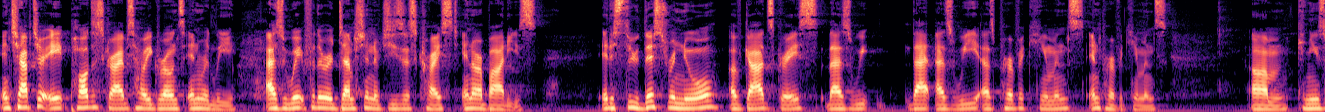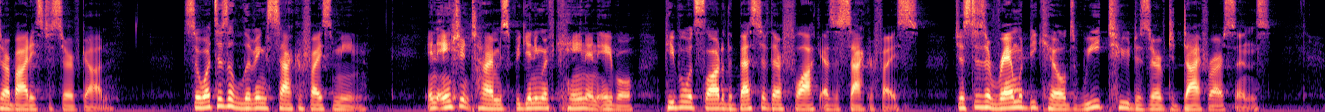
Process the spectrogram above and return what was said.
In chapter 8, Paul describes how he groans inwardly as we wait for the redemption of Jesus Christ in our bodies. It is through this renewal of God's grace that as we, that as, we as perfect humans, imperfect humans, um, can use our bodies to serve God. So, what does a living sacrifice mean? In ancient times, beginning with Cain and Abel, people would slaughter the best of their flock as a sacrifice. Just as a ram would be killed, we too deserve to die for our sins.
